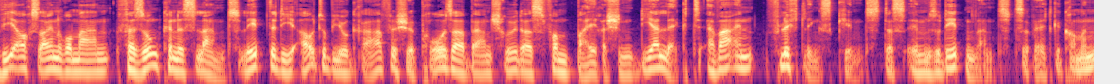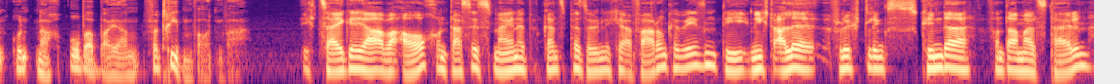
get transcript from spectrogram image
Wie auch sein Roman Versunkenes Land lebte die autobiografische Prosa Bernd Schröders vom bayerischen Dialekt. Er war ein Flüchtlingskind, das im Sudetenland zur Welt gekommen und nach Oberbayern vertrieben worden war. Ich zeige ja aber auch, und das ist meine ganz persönliche Erfahrung gewesen, die nicht alle Flüchtlingskinder von damals teilen,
